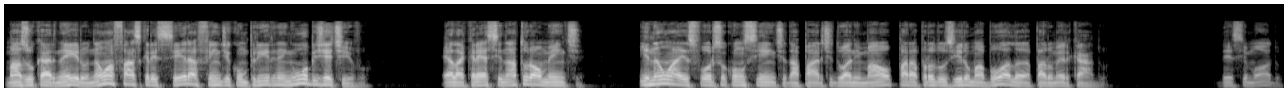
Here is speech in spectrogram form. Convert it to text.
mas o carneiro não a faz crescer a fim de cumprir nenhum objetivo. Ela cresce naturalmente, e não há esforço consciente da parte do animal para produzir uma boa lã para o mercado. Desse modo,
